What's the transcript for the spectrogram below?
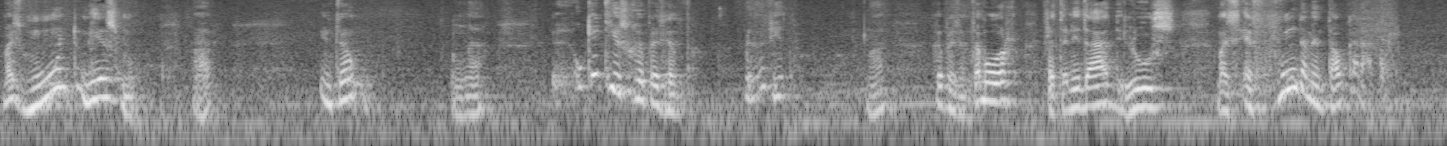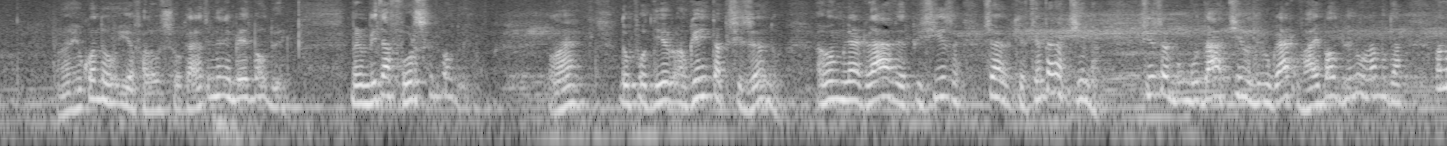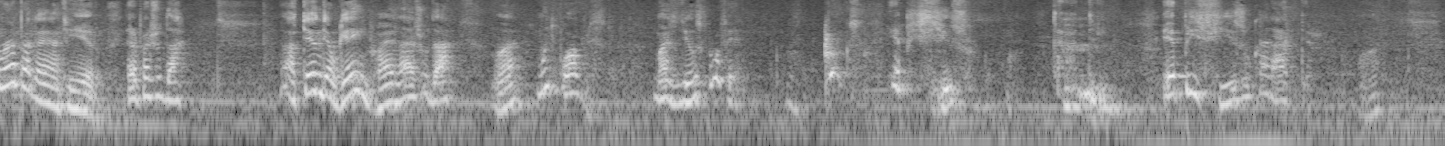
Mas muito mesmo. É? Então, é? o que, que isso representa? Representa vida. Representa amor, fraternidade, luz, mas é fundamental o caráter. É? Eu, quando eu ia falar sobre o caráter, me lembrei de Balduino. Me lembrei da força de Balduino. Não é? Do poder. Alguém está precisando, uma mulher grávida precisa, sabe, que tempo era Tina. Precisa mudar a Tina de lugar, vai Balduino lá mudar. Mas não é para ganhar dinheiro, era para ajudar. Atende alguém, vai lá ajudar. Não é? Muito pobres. Mas Deus provê. É preciso caráter. É preciso caráter.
